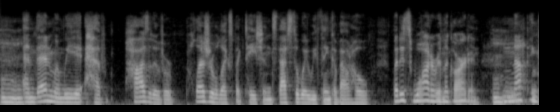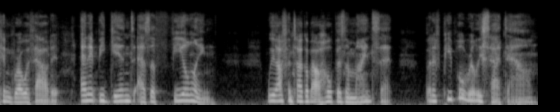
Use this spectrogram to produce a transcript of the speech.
Mm-hmm. And then when we have positive or pleasurable expectations, that's the way we think about hope. But it's water in the garden. Mm-hmm. Nothing can grow without it. And it begins as a feeling. We often talk about hope as a mindset, but if people really sat down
